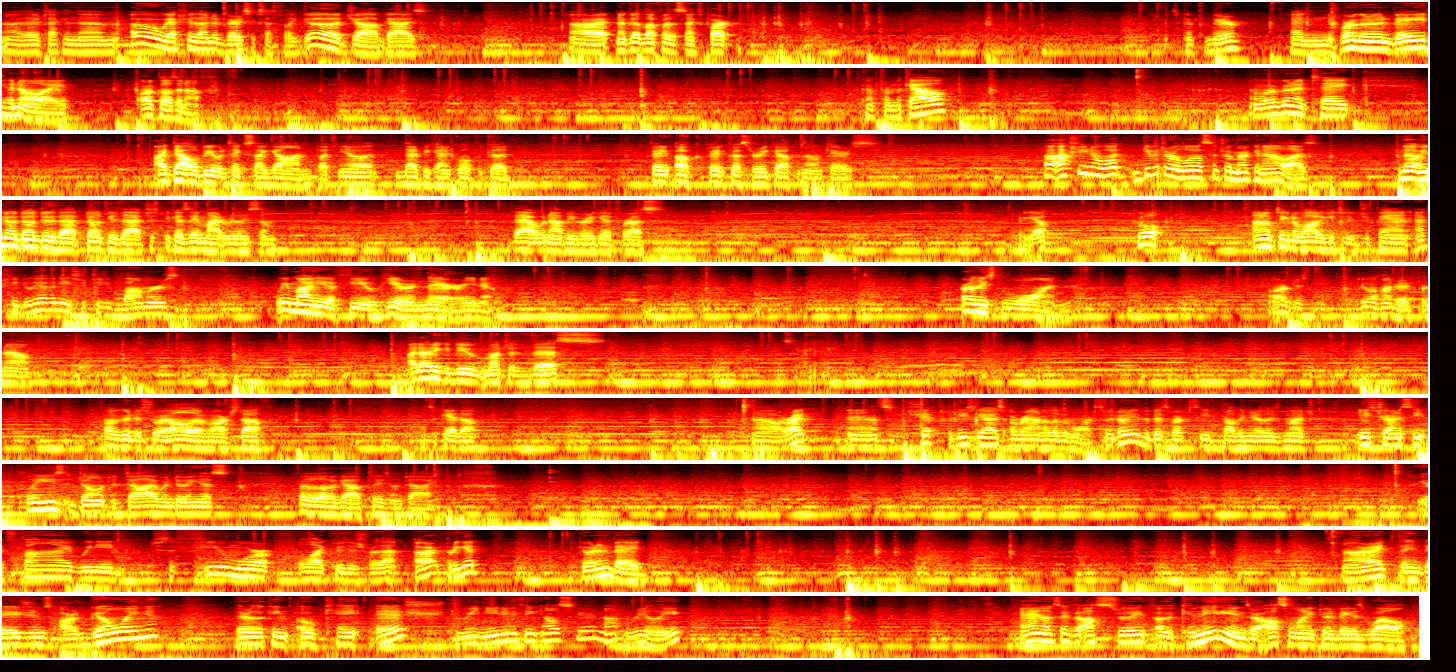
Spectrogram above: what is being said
Alright, they're attacking them. Oh, we actually landed very successfully. Good job, guys. Alright, now good luck for this next part. Let's come from here. And we're going to invade Hanoi. Or close enough. Come from Macau. And we're going to take... I doubt we'll be able to take Saigon, but you know what? That'd be kind of cool if we could. Oh, fade Costa Rica. No one cares. Oh, actually, you know what? Give it to our loyal Central American allies. No, you know, don't do that. Don't do that, just because they might release them. That would not be very good for us. There we go. Cool. I know I'm taking a while to get to Japan. Actually, do we have any strategic bombers? We might need a few here and there, you know. Or at least one. Or just do 100 for now. I doubt you could do much of this. Probably gonna destroy all of our stuff. That's okay though. Alright, and let's shift these guys around a little bit more. So we don't need the Bismarck Sea probably nearly as much. East China Sea, please don't die when doing this. For the love of God, please don't die. We have five. We need just a few more light cruisers for that. Alright, pretty good. Go and invade. Alright, the invasions are going. They're looking okay-ish. Do we need anything else here? Not really. And looks like the Australians, oh, the Canadians are also wanting to invade as well.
